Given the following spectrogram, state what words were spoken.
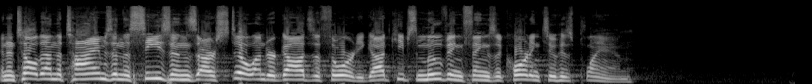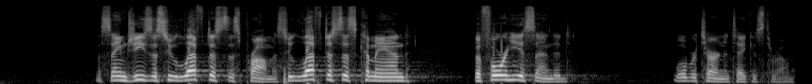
And until then, the times and the seasons are still under God's authority. God keeps moving things according to his plan. The same Jesus who left us this promise, who left us this command, before he ascended, will return and take his throne.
